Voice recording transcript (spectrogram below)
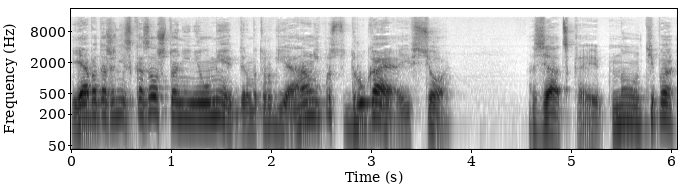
Я бы даже не сказал, что они не умеют драматургии. Она у них просто другая, и все. Азиатская. Ну, типа,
